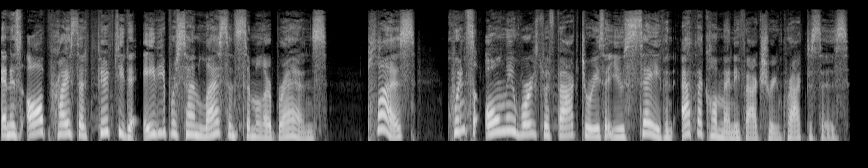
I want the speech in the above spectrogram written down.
And is all priced at 50 to 80% less than similar brands. Plus, Quince only works with factories that use safe and ethical manufacturing practices.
